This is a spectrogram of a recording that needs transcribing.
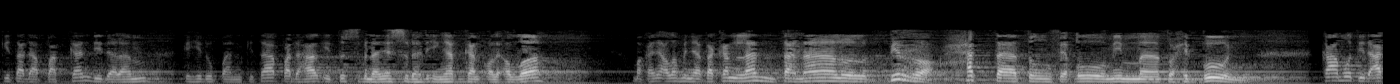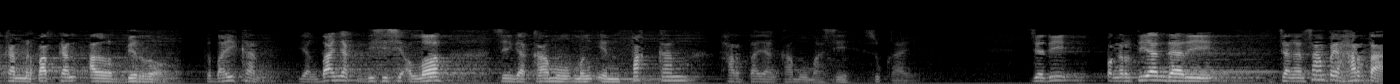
kita dapatkan di dalam kehidupan kita. Padahal itu sebenarnya sudah diingatkan oleh Allah Makanya Allah menyatakan lan tanalul birra hatta tunfiqu mimma tuhibbun. Kamu tidak akan mendapatkan al birra, kebaikan yang banyak di sisi Allah sehingga kamu menginfakkan harta yang kamu masih sukai. Jadi pengertian dari jangan sampai harta,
